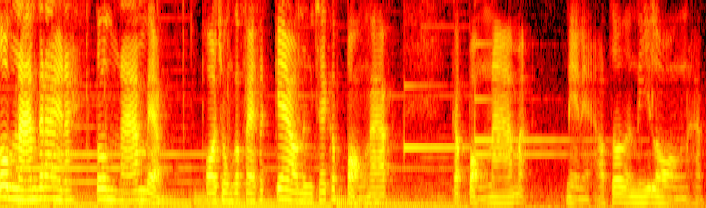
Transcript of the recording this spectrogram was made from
ต้มน้ำก็ได้นะ ต้มน้ำแบบพอชงกาแฟสักแก้วหนึ่งใช้กระป๋องนะครับ กระป๋องน้ำอะเนี่ยเนี่ยเอาต้นอันนี้ลองนะครับ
